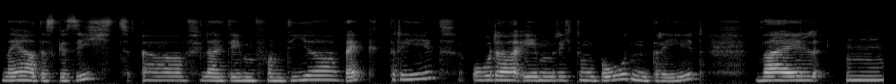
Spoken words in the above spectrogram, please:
naja, das Gesicht äh, vielleicht eben von dir wegdreht oder eben Richtung Boden dreht, weil mh, hm,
